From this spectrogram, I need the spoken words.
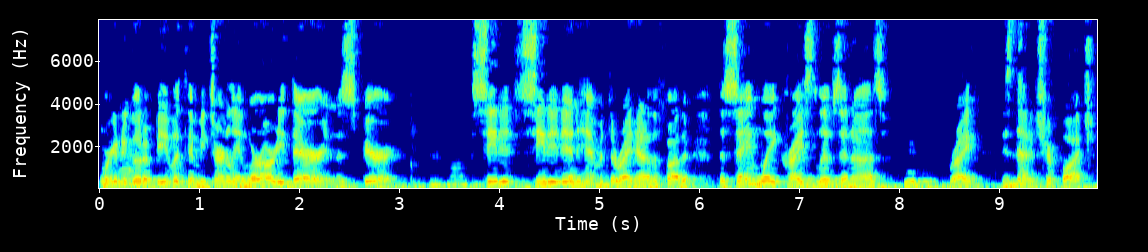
We're going to go to be with Him eternally, and we're already there in the Spirit, mm-hmm. seated seated in Him at the right hand of the Father. The same way Christ lives in us, mm-hmm. right? Isn't that a trip? Watch.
